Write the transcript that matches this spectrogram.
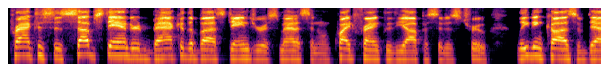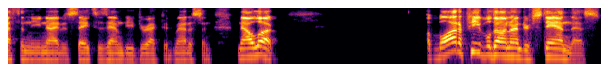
practices substandard, back of the bus, dangerous medicine. When quite frankly, the opposite is true. Leading cause of death in the United States is MD directed medicine. Now, look, a lot of people don't understand this,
